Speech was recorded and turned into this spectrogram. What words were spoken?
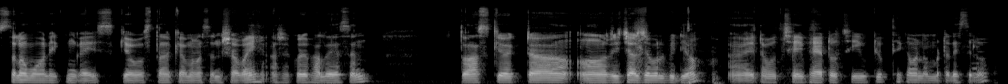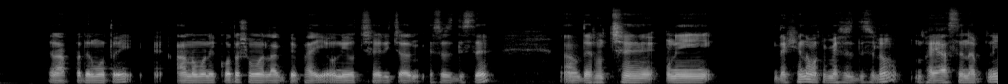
আসসালামু আলাইকুম গাইস কি অবস্থা? কেমন আছেন সবাই? আশা করি ভালো আছেন। তো আজকে একটা রিচার্জেবল ভিডিও এটা হচ্ছে, এই ভাইয়াটা হচ্ছে ইউটিউব থেকে আমার নাম্বারটা নিয়েছিল। আর আপনাদের মতোই, আনুমানিক কত সময় লাগবে ভাই? উনি হচ্ছে রিচার্জ মেসেজ দিছে। দেন হচ্ছে, উনি দেখেন, আমাকে মেসেজ দিছিল। ভাই, আছেন আপনি?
